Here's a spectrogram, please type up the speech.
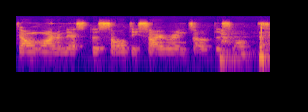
don't want to miss the salty sirens of the Salton Sea.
